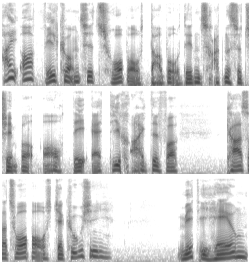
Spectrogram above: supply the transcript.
Hej og velkommen til Torborgs dagbog. Det er den 13. september, og det er direkte fra Casa Torborgs jacuzzi midt i haven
